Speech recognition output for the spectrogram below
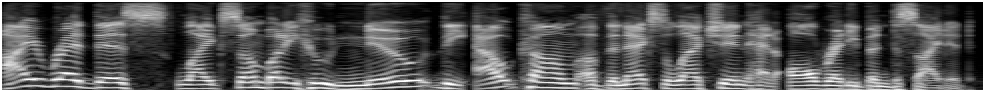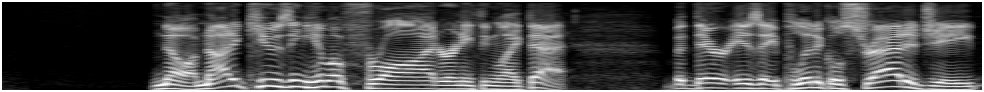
I read this like somebody who knew the outcome of the next election had already been decided. No, I'm not accusing him of fraud or anything like that. But there is a political strategy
